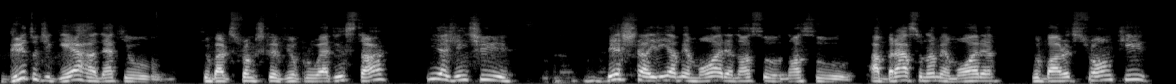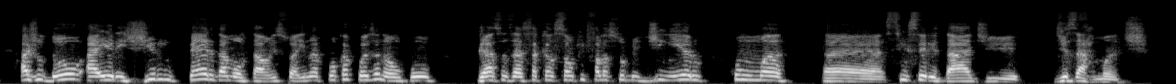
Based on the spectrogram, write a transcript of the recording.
grito de guerra, né, que o que o Bart Strong escreveu para o Edwin Starr, e a gente deixa aí a memória, nosso nosso abraço na memória do Barrett Strong, que ajudou a erigir o império da Motown. Isso aí não é pouca coisa, não. Com, graças a essa canção que fala sobre dinheiro com uma é, sinceridade desarmante.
